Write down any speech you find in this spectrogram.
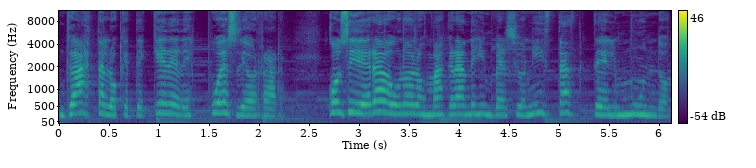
gasta lo que te quede después de ahorrar. Considerado uno de los más grandes inversionistas del mundo.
